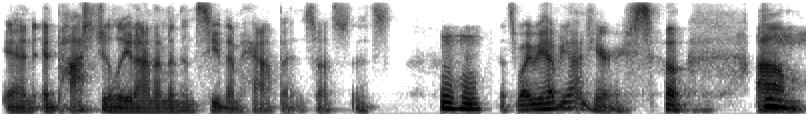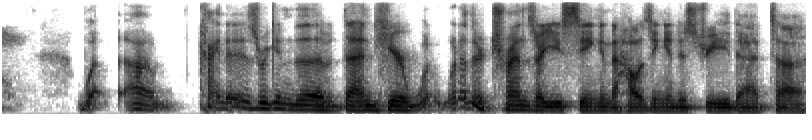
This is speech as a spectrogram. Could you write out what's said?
and and postulate on them and then see them happen so that's that's mm-hmm. that's why we have you on here so um what uh, kind of as we're getting to the end here, what, what other trends are you seeing in the housing industry that uh,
